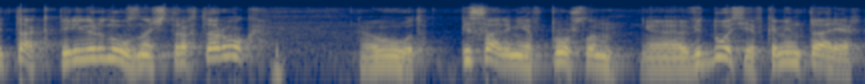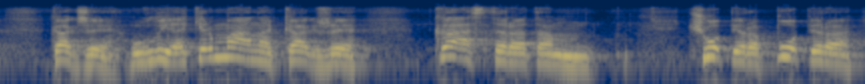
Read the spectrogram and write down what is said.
Итак, перевернул, значит, тракторок. Вот. Писали мне в прошлом э, видосе в комментариях, как же углы Акермана, как же Кастера, там, Чопера, Попера,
